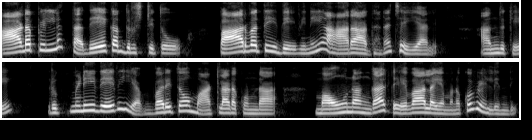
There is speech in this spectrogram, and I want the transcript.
ఆడపిల్ల తదేక దృష్టితో పార్వతీదేవిని ఆరాధన చెయ్యాలి. అందుకే రుక్మిణీదేవి ఎవ్వరితో మాట్లాడకుండా మౌనంగా దేవాలయమునకు వెళ్ళింది.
